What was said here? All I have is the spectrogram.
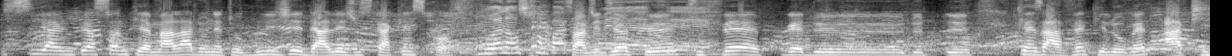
S'il y a une personne qui est malade, on est obligé d'aller jusqu'à 15 postes. Voilà, on se rend pas Ça compte, veut dire que tu fais près de, de- de 15 à 20 km à pied.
